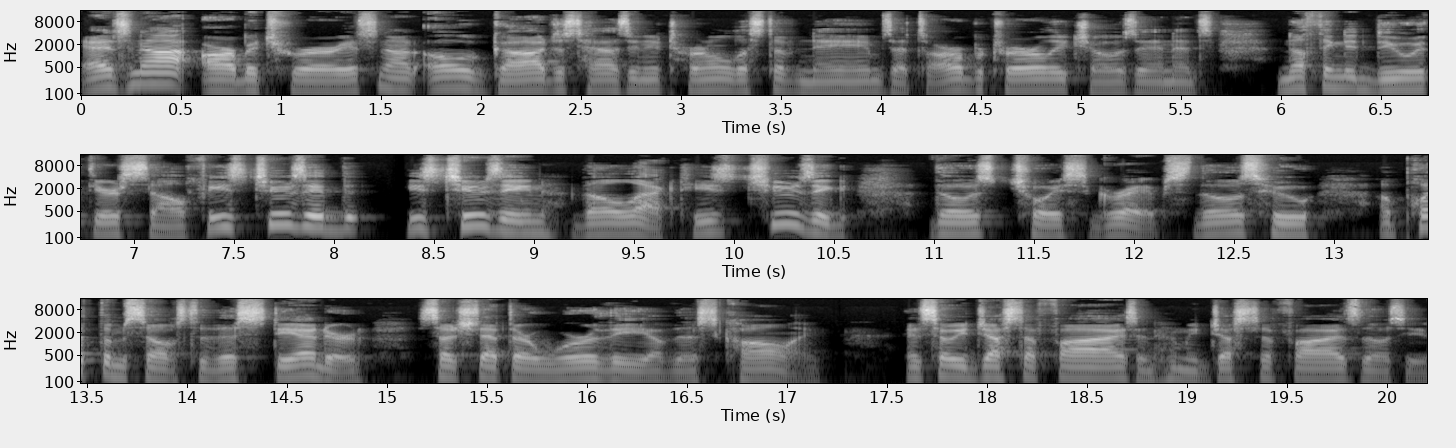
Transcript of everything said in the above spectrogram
And it's not arbitrary. It's not, oh, God just has an eternal list of names that's arbitrarily chosen. It's nothing to do with yourself. He's choosing he's choosing the elect. He's choosing those choice grapes, those who uh, put themselves to this standard such that they're worthy of this calling. And so he justifies, and whom he justifies, those he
